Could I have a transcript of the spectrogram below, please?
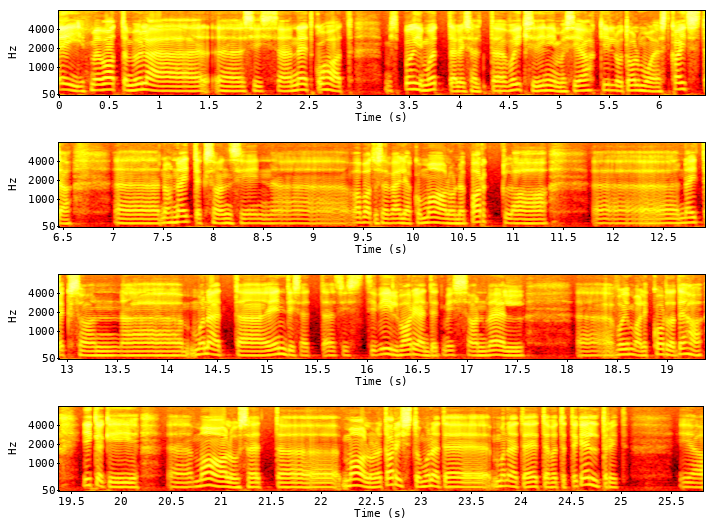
ei, me vaatame üle äh, siis need kohad, mis põhimõtteliselt äh, võiksid inimesi jah, killu tolmu eest kaitsta. Äh, noh, näiteks on siin äh, Vabaduse väljaku maa-alune parkla, näiteks on mõned endised siis tsiviilvarjendid, mis on veel võimalik korda teha, ikkagi maa-alused, maa-alune taristu, mõnede, mõnede ettevõtete keldrid ja,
